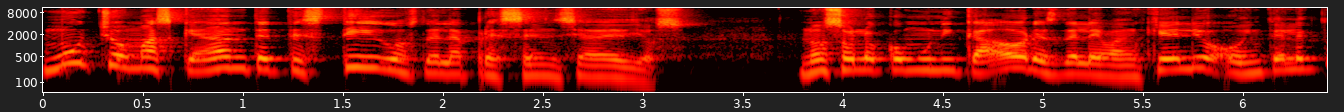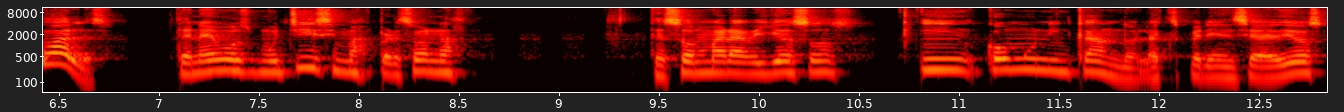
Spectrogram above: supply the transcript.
mucho más que antes testigos de la presencia de Dios, no solo comunicadores del Evangelio o intelectuales. Tenemos muchísimas personas que son maravillosos comunicando la experiencia de Dios,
